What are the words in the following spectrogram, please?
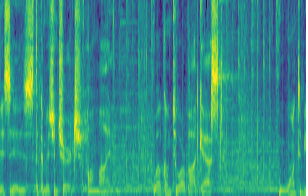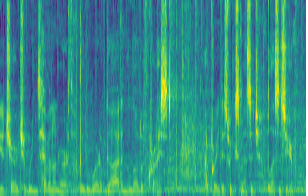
This is the Commission Church Online. Welcome to our podcast. We want to be a church who brings heaven on earth through the Word of God and the love of Christ. I pray this week's message blesses you.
